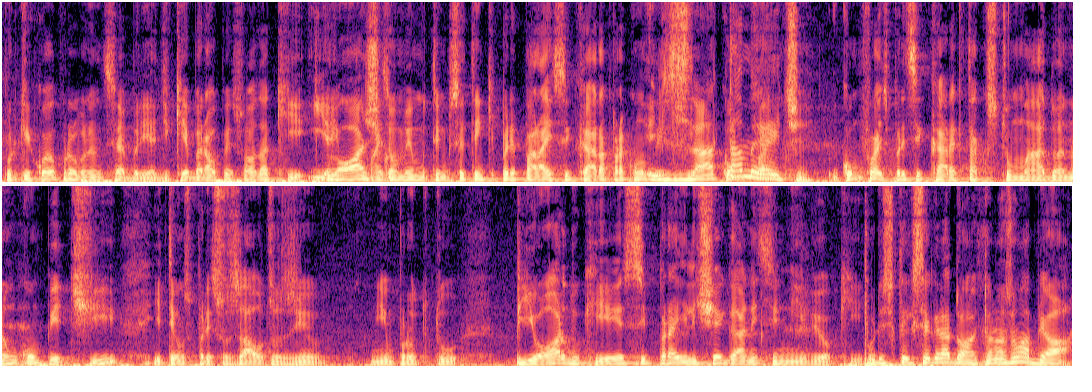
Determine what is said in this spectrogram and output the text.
Porque qual é o problema de se abrir? É de quebrar o pessoal daqui. E aí, Lógico. Mas ao mesmo tempo você tem que preparar esse cara para competir. Exatamente. Como faz, como faz para esse cara que está acostumado a não competir e tem uns preços altos e, e um produto pior do que esse para ele chegar nesse nível aqui? Por isso que tem que ser gradual. Então nós vamos abrir, ó,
